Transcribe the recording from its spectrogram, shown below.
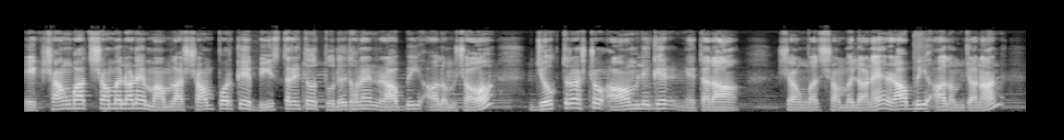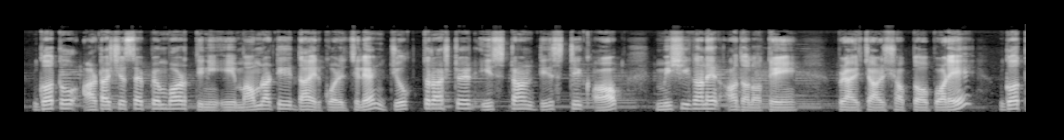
এক সংবাদ সম্মেলনে মামলা সম্পর্কে বিস্তারিত তুলে ধরেন রাব্বি আলম সহ যুক্তরাষ্ট্র আওয়ামী লীগের নেতারা। সংবাদ সম্মেলনে রাব্বি আলম জানান, গত আঠাশে সেপ্টেম্বর তিনি এই মামলাটি দায়ের করেছিলেন যুক্তরাষ্ট্রের ইস্টার্ন ডিস্ট্রিক্ট অফ মিশিগানের আদালতে। প্রায় চার সপ্তাহ পরে গত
